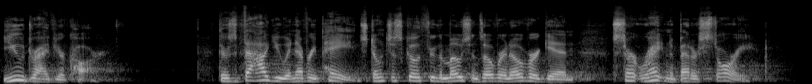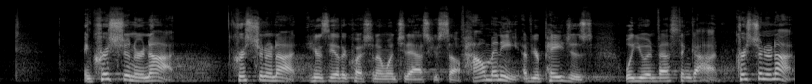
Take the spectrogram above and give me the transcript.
You drive your car. There's value in every page. Don't just go through the motions over and over again. Start writing a better story. And Christian or not, Christian or not, here's the other question I want you to ask yourself How many of your pages will you invest in God? Christian or not?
